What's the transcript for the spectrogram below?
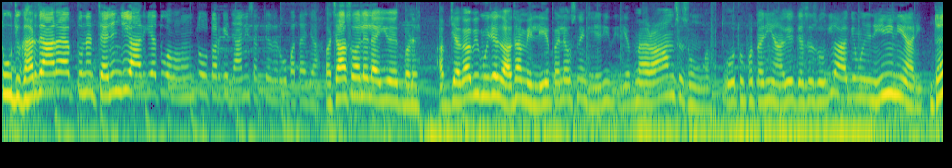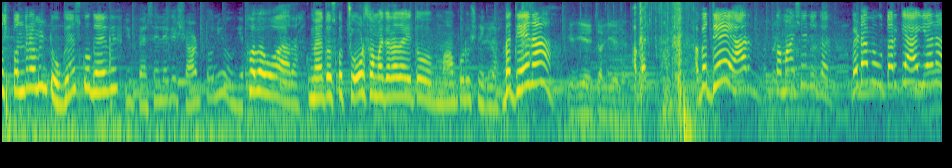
तू घर जा रहा है अब तूने चैलेंज ही हार गया तू अब हम तो उतर के जा नहीं सकते तेरे को पता है जा. पचास वाले लाइयो एक बड़े. अब जगह भी मुझे ज़्यादा मिल रही है पहले उसने घेरी हुई थी अब मैं आराम से सोऊँगा. वो तो पता नहीं आगे कैसे सोगी आगे मुझे नींद ही नहीं आ रही. दस पंद्रह मिनट हो गए इसको गए हुए ये पैसे लेके शार्ट तो नहीं हो गया? अबे वो आ रहा। मैं तो उसको चोर समझ रहा था ये तो महापुरुष निकला। अबे दे ना। ये, ये चलिए ले। अबे अबे दे यार तमाशे नहीं कर। बेटा मैं उतर के आ गया ना।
